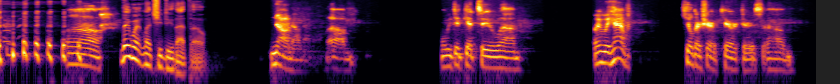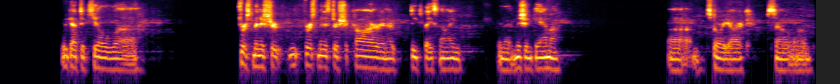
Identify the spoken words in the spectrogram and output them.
Uh, They wouldn't let you do that, though. no, no, no, no. Um, well, we did get to. Um, I mean, we have killed our share of characters. Um, we got to kill uh, First Minister First Minister Shakaar in our Deep Space Nine in the Mission Gamma um, story arc. So um,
